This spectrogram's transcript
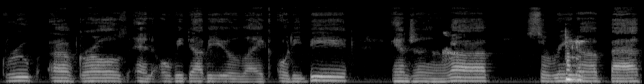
group of girls in OVW like ODB, Angelina Love, Serena, Beth,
